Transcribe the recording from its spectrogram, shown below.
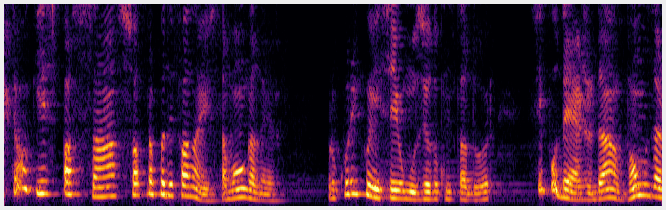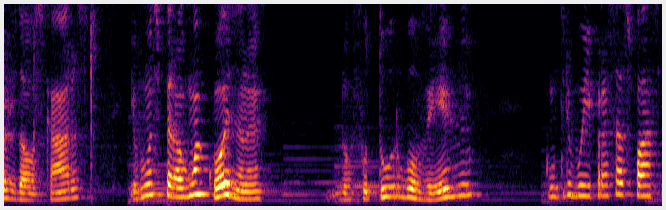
Então eu quis passar só para poder falar isso, tá bom, galera? Procurem conhecer o Museu do Computador. Se puder ajudar, vamos ajudar os caras. E vamos esperar alguma coisa, né? Do futuro governo contribuir para essas partes.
